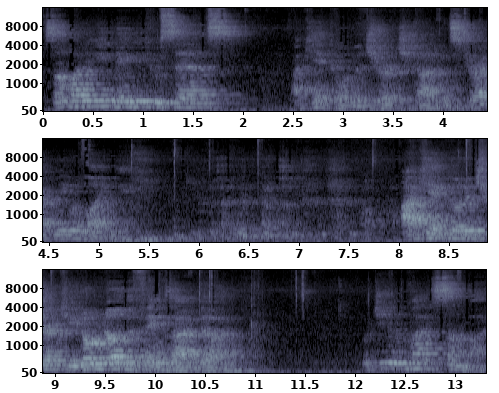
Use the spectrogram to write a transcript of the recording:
Somebody maybe who says, I can't go in the church. God would strike me with lightning. I can't go to church. You don't know the things I've done. Would you invite somebody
